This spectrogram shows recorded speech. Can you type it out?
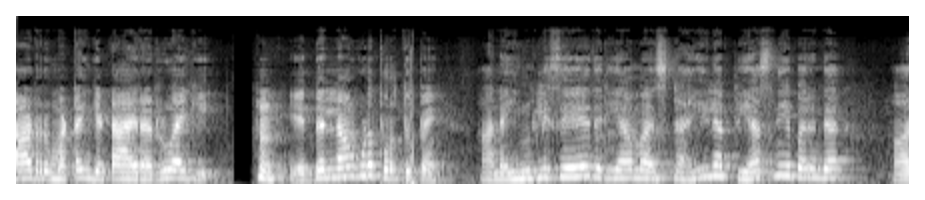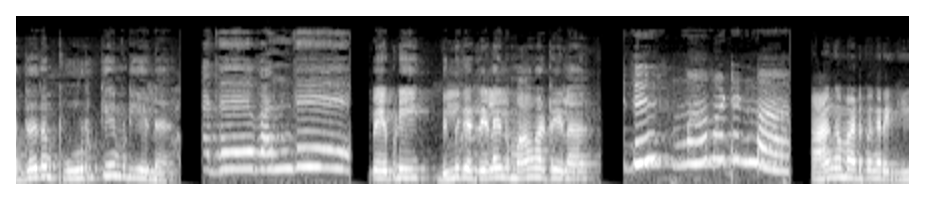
ஆர்டர் மட்டும் எட்டாயிரம் ரூபாய்க்கு. ஹம், எதெல்லாம் கூட பொறுத்துப்பேன். ஆனா இங்கிலீஷே தெரியாம ஸ்டைலா பேசினே பாருங்க. அதான் பொறுக்கே முடியல. அது இப்ப எப்படி? பில்லு கட்டுறீங்களா இல்ல மாவாட்டுறீங்களா வாங்க மாட்டேன் கடைக்கு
